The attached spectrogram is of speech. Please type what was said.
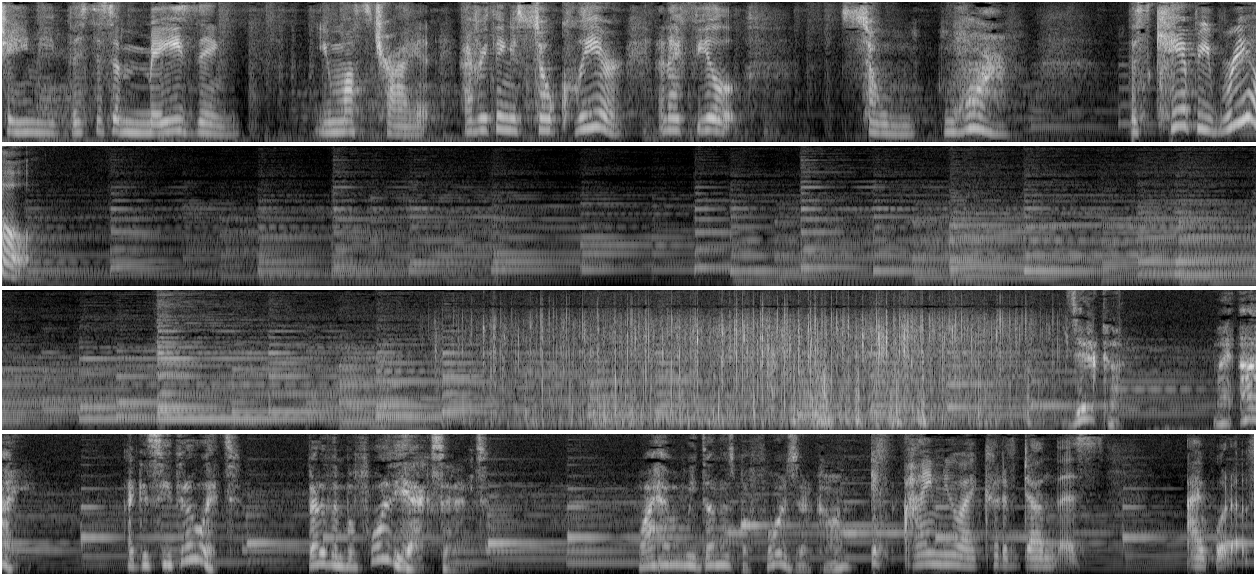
Jamie, this is amazing. You must try it. Everything is so clear, and I feel so warm. This can't be real. Eye. I can see through it. Better than before the accident. Why haven't we done this before, Zircon? If I knew I could have done this, I would have.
